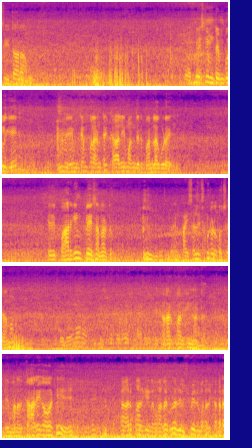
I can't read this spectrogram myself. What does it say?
సీతారాం. వచ్చేసినాం టెంపుల్కి. ఏం టెంపుల్ అంటే కాళీ మందిర్ బండ్ల కూడా ఇది. ఇది పార్కింగ్ ప్లేస్ అన్నట్టు. ఆయన పైసలు తీసుకుంటాడు కొంచెం కదా ఇది కార్ పార్కింగ్ అంట. ఇది మనది కారే కాబట్టి కార్ పార్కింగ్. వాళ్ళకి కూడా తెలిసిపోయింది మనది కార్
